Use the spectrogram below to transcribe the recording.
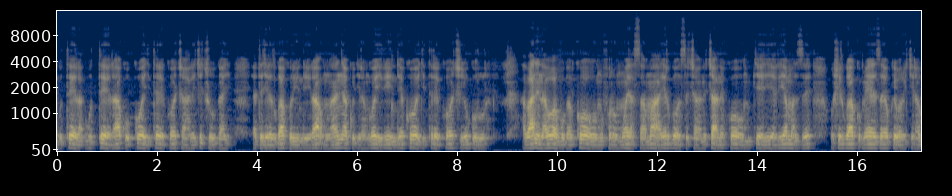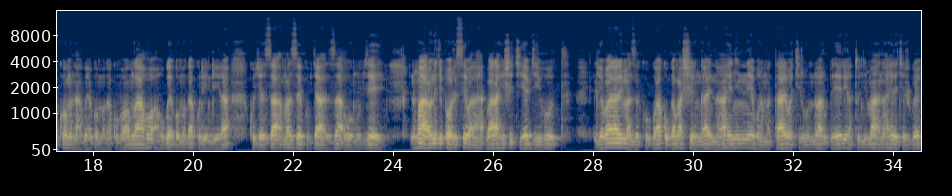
gutera kuko igitereko cari kicugaye. Yategerezwa kurindira umwanya kugira ngo yirinde ko igitereko ciyugurura abandi nabo bavuga ko uwo muforomo yasamaye rwose cane cane ko uwo muvyeyi yari yamaze gushirwa ku meza yo kwibarukirako ngo ntabwo yagombaga kuva aho ngaho ahubwo yagombaga kurindira kugeza amaze kubyaza uwo muvyeyi intwaro n'igipolisi barahishikiye vyihuta iryo bara rimaze kugwa ku bw'amashinga intahe nyine buramatari wa Kirundo Albert Hatunyimana aherekejwe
